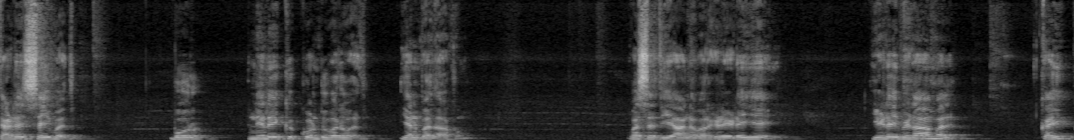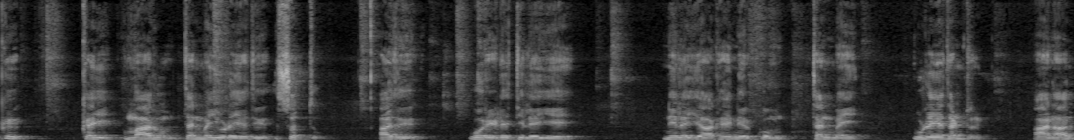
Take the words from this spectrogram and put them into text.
தடை செய்வது ஒரு நிலைக்கு கொண்டு வருவது என்பதாகும். வசதியானவர்களிடையே இடைவிடாமல் கைக்கு கை மாறும் தன்மையுடையது சொத்து. அது ஓரிடத்திலேயே நிலையாக நிற்கும் தன்மை உடையதன்று. ஆனால்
